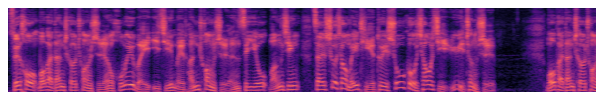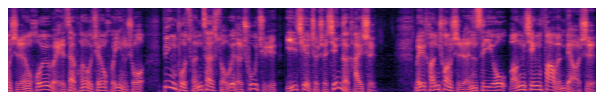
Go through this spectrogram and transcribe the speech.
随后，摩拜单车创始人胡伟伟以及美团创始人 CEO 王兴在社交媒体对收购消息予以证实。摩拜单车创始人胡伟伟在朋友圈回应说：“并不存在所谓的出局，一切只是新的开始。”美团创始人 CEO 王兴发文表示：“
